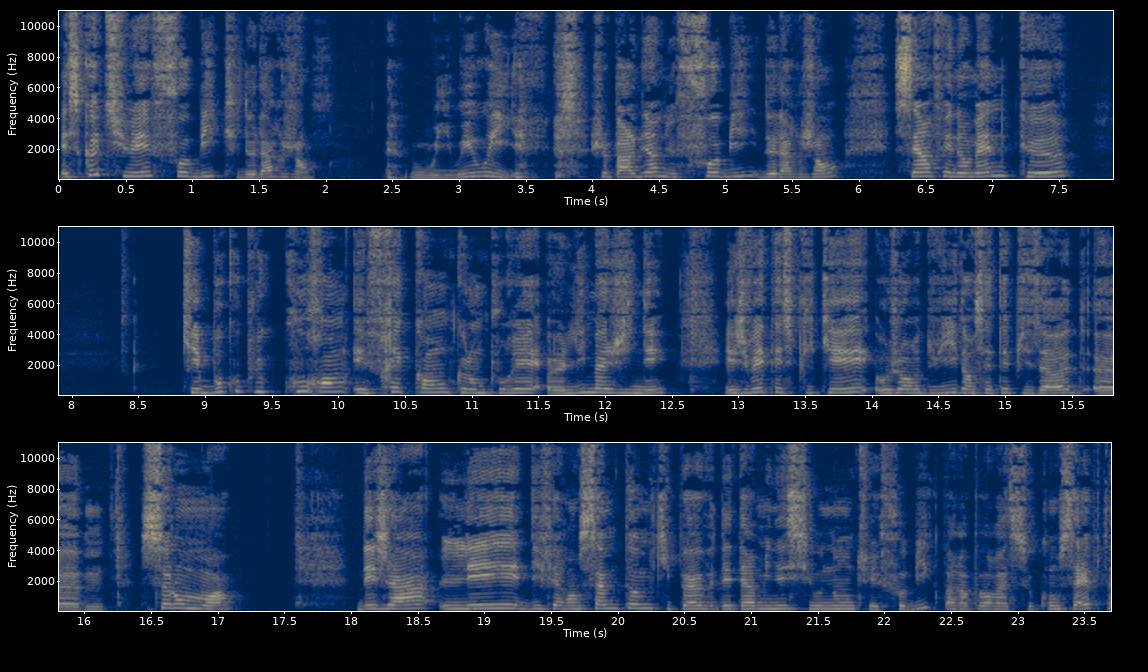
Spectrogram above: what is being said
Est-ce que tu es phobique de l'argent? Oui, oui, oui. Je parle bien du phobie de l'argent. C'est un phénomène que qui est beaucoup plus courant et fréquent que l'on pourrait euh, l'imaginer. Et je vais t'expliquer aujourd'hui dans cet épisode, euh, selon moi, déjà les différents symptômes qui peuvent déterminer si ou non tu es phobique par rapport à ce concept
